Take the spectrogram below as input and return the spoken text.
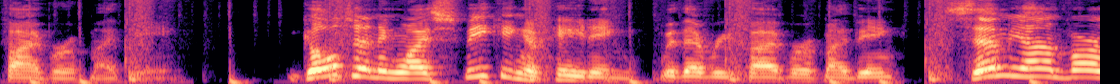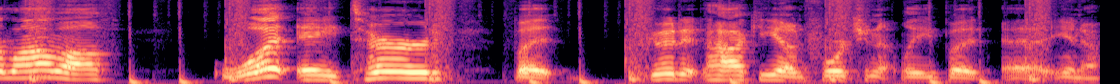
fiber of my being. Goaltending wise, speaking of hating with every fiber of my being, Semyon Varlamov, what a turd, but good at hockey, unfortunately, but uh, you know,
